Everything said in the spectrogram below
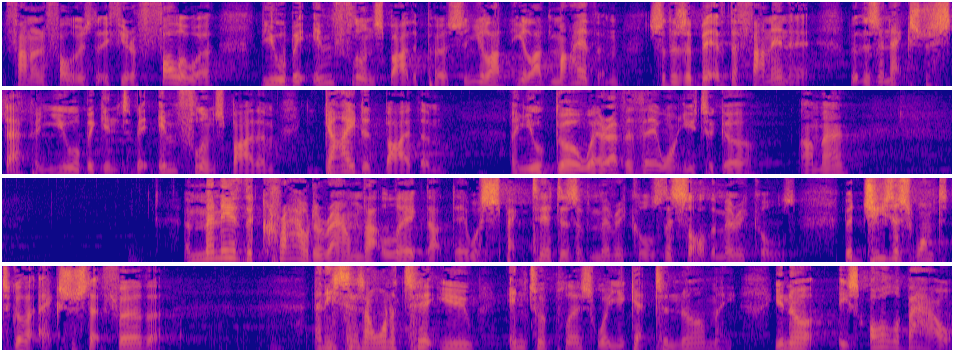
fan and a follower is that if you're a follower, you will be influenced by the person. You'll, ad, you'll admire them. So there's a bit of the fan in it, but there's an extra step, and you will begin to be influenced by them, guided by them, and you'll go wherever they want you to go. Amen. And many of the crowd around that lake that day were spectators of miracles. They saw the miracles. But Jesus wanted to go that extra step further. And he says, I want to take you into a place where you get to know me. You know, it's all about,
